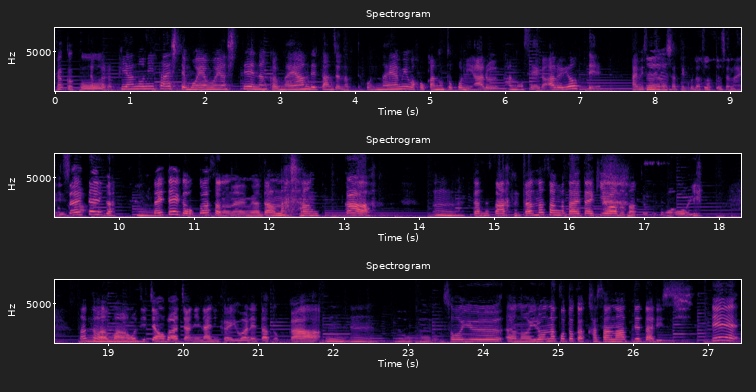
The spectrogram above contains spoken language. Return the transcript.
なんかだこうからピアノに対してモヤモヤしてなんか悩んでたんじゃなくてほ悩みは他のとこにある可能性があるよってあゆみ先生おっしゃってくださったじゃないですか。大体がうん。大体がお母さんの悩みは旦那さんかうん。旦那さん旦那さんが大体キーワードだってことが多いあとはまあ、うんおじいちゃんおばあちゃんに何か言われたとか、うんうん。うんうん、そういうあのいろんなことが重なってたりして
